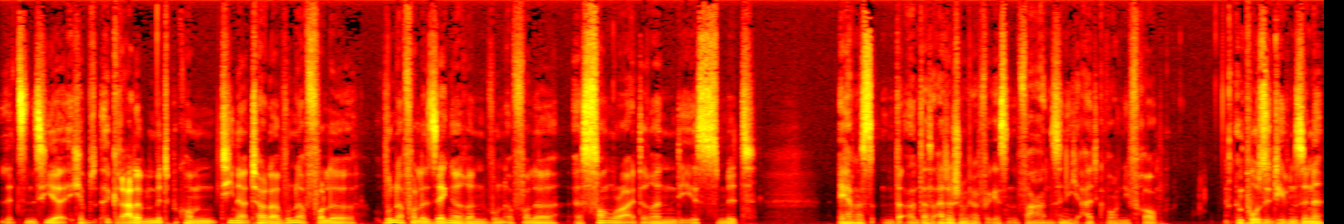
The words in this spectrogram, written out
Letztens hier, ich habe gerade mitbekommen, Tina Turner, wundervolle, wundervolle Sängerin, wundervolle äh, Songwriterin, die ist mit, ich habe das, das Alter schon wieder vergessen, wahnsinnig alt geworden, die Frau. Im positiven Sinne,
